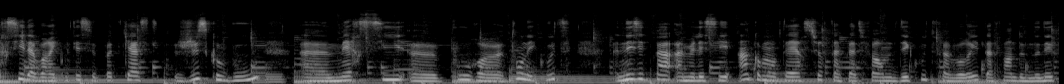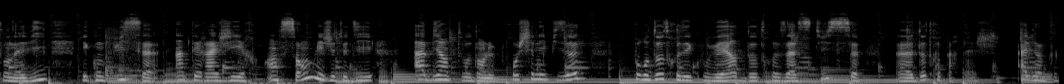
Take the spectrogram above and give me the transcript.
Merci d'avoir écouté ce podcast jusqu'au bout. Euh, merci euh, pour euh, ton écoute. N'hésite pas à me laisser un commentaire sur ta plateforme d'écoute favorite afin de me donner ton avis et qu'on puisse interagir ensemble. Et je te dis à bientôt dans le prochain épisode pour d'autres découvertes, d'autres astuces, d'autres partages. À bientôt.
